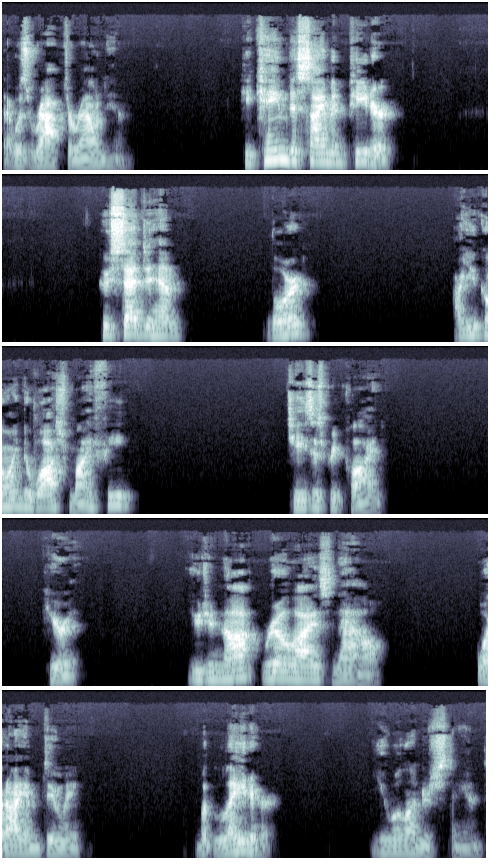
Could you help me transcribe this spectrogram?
that was wrapped around him. he came to Simon Peter, who said to him, Lord, are you going to wash my feet? Jesus replied, Hear it. You do not realize now what I am doing, but later you will understand.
